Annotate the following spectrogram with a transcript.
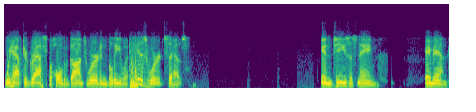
We have to grasp a hold of God's Word and believe what His Word says. In Jesus' name, amen.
